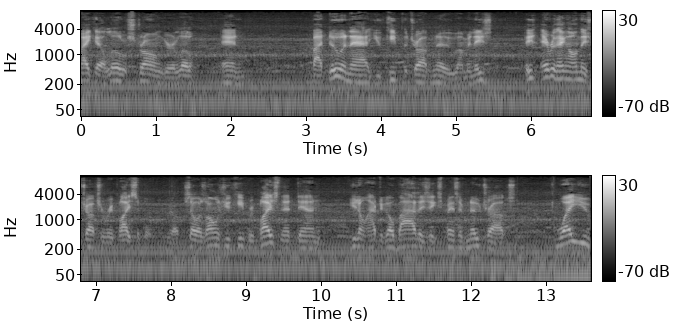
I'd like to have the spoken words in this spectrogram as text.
make it a little stronger, a little, and by doing that, you keep the truck new. I mean, these, these everything on these trucks are replaceable. Yep. So as long as you keep replacing it, then you don't have to go buy these expensive new trucks. The way you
